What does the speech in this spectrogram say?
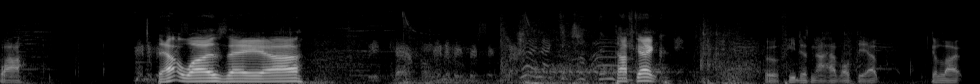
Wow. That was a uh, tough gank. Oof, he does not have ulti up. Good luck.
